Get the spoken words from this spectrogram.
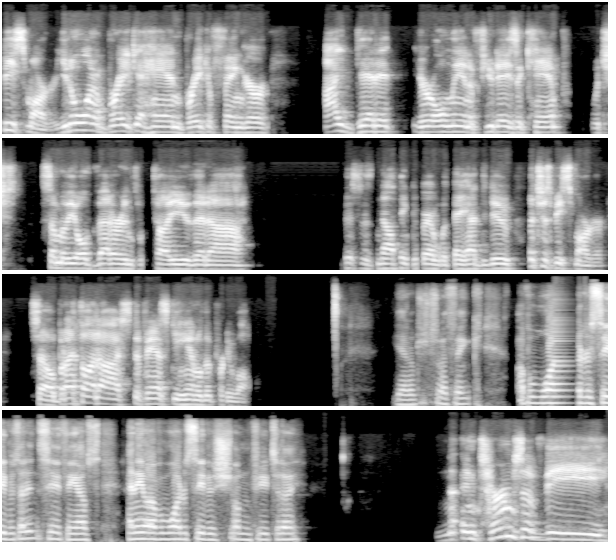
be smarter. You don't want to break a hand, break a finger. I get it. You're only in a few days of camp, which some of the old veterans will tell you that uh this is nothing compared to what they had to do. Let's just be smarter. So, but I thought uh Stefanski handled it pretty well. Yeah, and I'm just trying to think other wide receivers. I didn't see anything else. Any other wide receivers shone for you today? In terms of the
